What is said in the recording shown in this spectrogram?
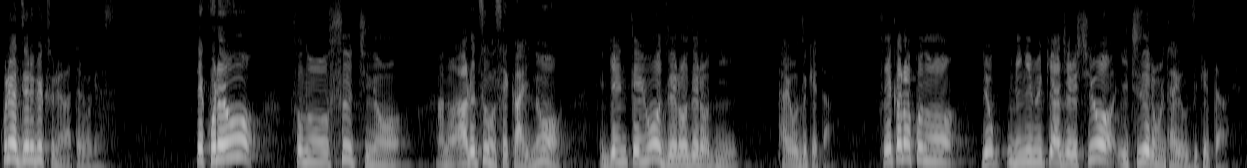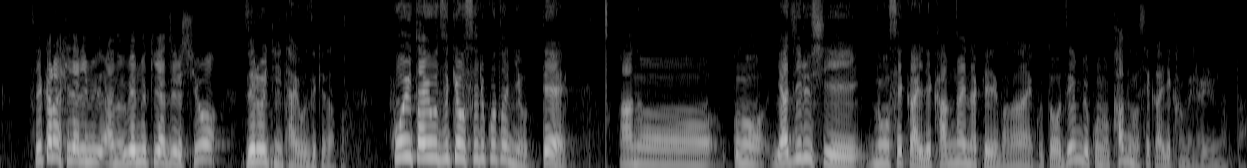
これはゼロベクトルに当たるわけです。でこれをその数値のあの R2 の世界の原点を00に対応づけた。それからこの右向き矢印を10に対応づけた。それから左あの上向き矢印を01に対応づけたと。こういう対応づけをすることによって、あのこの矢印の世界で考えなければならないことを全部この数の世界で考えられるようになった。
